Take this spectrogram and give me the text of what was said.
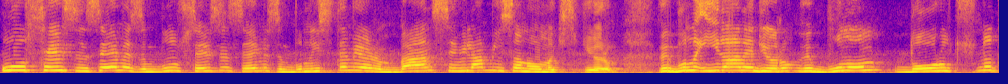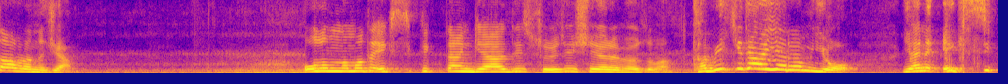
O sevsin sevmesin, bu sevsin sevmesin bunu istemiyorum. Ben sevilen bir insan olmak istiyorum. Ve bunu ilan ediyorum ve bunun doğrultusunda davranacağım. Olumlamada eksiklikten geldiği sürece işe yaramıyor o zaman. Tabii ki de yaramıyor. Yani eksik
